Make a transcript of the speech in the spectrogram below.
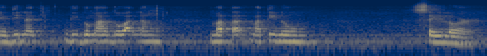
hindi, na, hindi gumagawa ng mata, matinong sailor.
